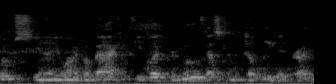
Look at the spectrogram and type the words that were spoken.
whoops, you know, you wanna go back. If you click remove, that's gonna delete it, right?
